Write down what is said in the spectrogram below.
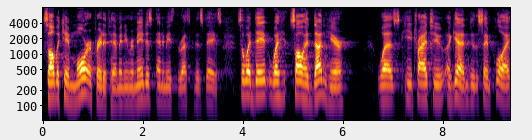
Saul became more afraid of him and he remained his enemies the rest of his days. So, what, Dave, what Saul had done here was he tried to, again, do the same ploy.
